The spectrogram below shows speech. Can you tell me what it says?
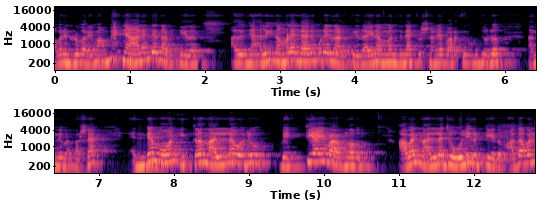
അവൻ എന്നോട് പറയും അമ്മ ഞാനല്ലേ നടത്തിയത്? അത് ഞാൻ അല്ലെങ്കിൽ നമ്മളെല്ലാവരും കൂടി നടത്തിയത്? അതിന് അമ്മ എന്തിനാ കൃഷ്ണനെ പറഞ്ഞോട് നന്ദി പക്ഷേ എന്റെ മോൻ ഇത്ര നല്ല ഒരു വ്യക്തിയായി വളർന്നതും അവൻ നല്ല ജോലി കിട്ടിയതും അതവൻ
